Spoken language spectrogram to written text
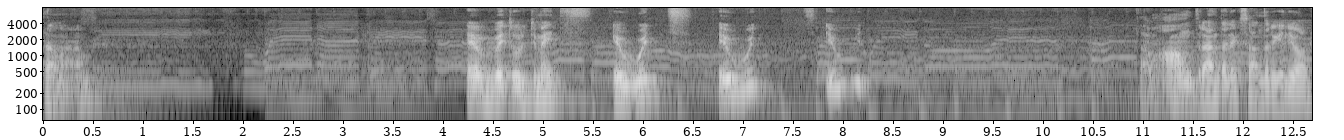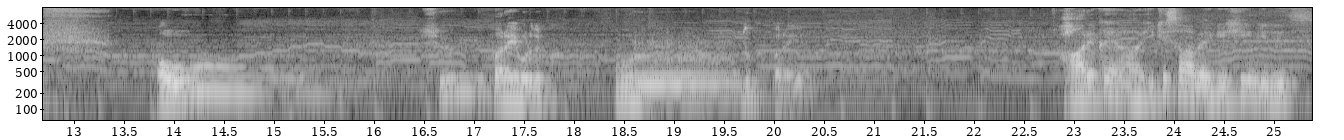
Tamam. Evet Ultimate. Evet. Evet. Evet. Tamam. Trent Alexander geliyor. Oo. Şu parayı vurduk. Vurduk parayı. Harika ya. İki sağ bek, iki İngiliz.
